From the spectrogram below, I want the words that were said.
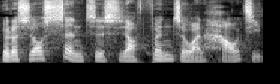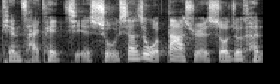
有的时候甚至是要分着玩好几天才可以结束。像是我大学的时候就很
